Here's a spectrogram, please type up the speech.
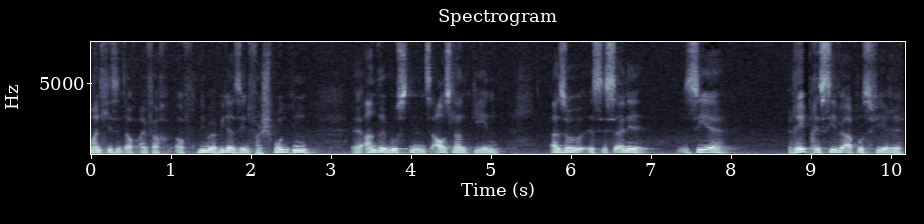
Manche sind auch einfach auf Nimmerwiedersehen verschwunden äh, andere mussten ins Ausland gehen. Also es ist eine sehr repressive Atmosphäre,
